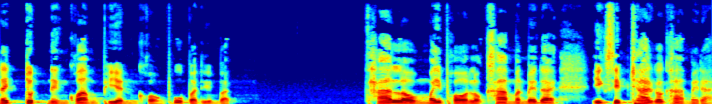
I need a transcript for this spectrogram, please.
ในจุดหนึ่งความเพียรของผู้ปฏิบัติ ถ้าเราไม่พอเราข้ามมันไม่ได้ อีกสิบชาติก็ข้ามไม่ได้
